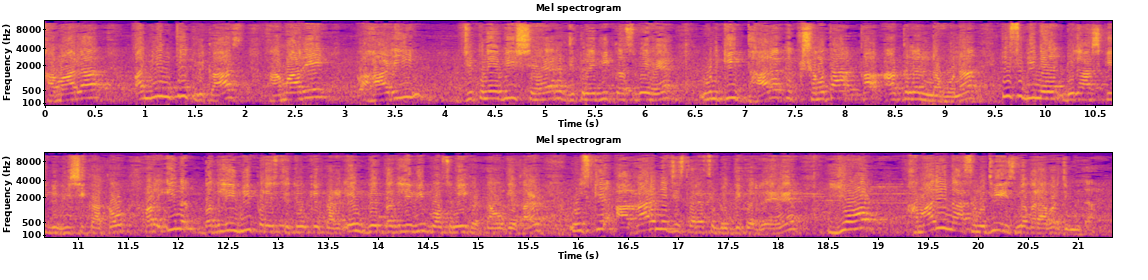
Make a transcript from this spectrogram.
हमारा अनियंत्रित विकास, हमारे पहाड़ी जितने भी शहर, जितने भी कस्बे हैं, उनकी धारक क्षमता का आकलन न होना, इस विनय विनाश की विभीषिका को और इन बदली हुई परिस्थितियों के कारण, इन बदली हुई मौसमी घटनाओं के कारण, उसके आकार में जिस तरह से वृद्धि कर रहे हैं, यह हमारी नासमझी इसमें बराबर जिम्मेदार है।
